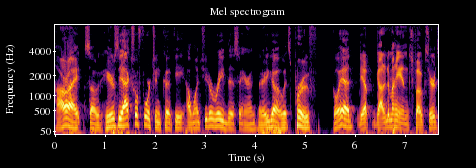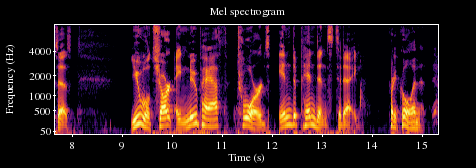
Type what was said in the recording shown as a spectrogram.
All right, so here's the actual fortune cookie. I want you to read this, Aaron. There you go. It's proof. Go ahead. Yep, got it in my hands, folks. Here it says. You will chart a new path towards independence today. Pretty cool, isn't it? Yeah.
